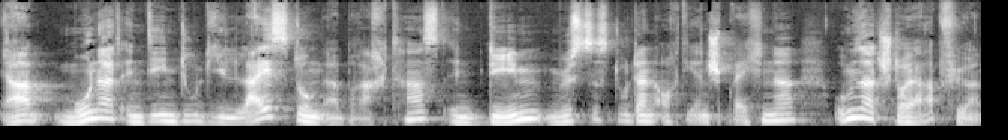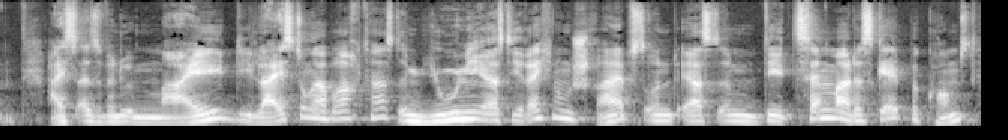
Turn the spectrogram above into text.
ja, Monat, in dem du die Leistung erbracht hast, in dem müsstest du dann auch die entsprechende Umsatzsteuer abführen. Heißt also, wenn du im Mai die Leistung erbracht hast, im Juni erst die Rechnung schreibst und erst im Dezember das Geld bekommst,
